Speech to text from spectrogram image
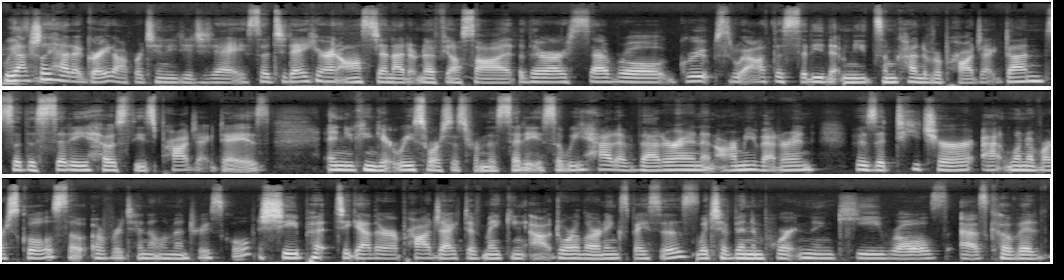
We actually had a great opportunity today. So, today here in Austin, I don't know if y'all saw it, there are several groups throughout the city that need some kind of a project done. So, the city hosts these project days and you can get resources from the city. So, we had a veteran, an Army veteran, who's a teacher at one of our schools, so Overton Elementary School. She put together a project of making outdoor learning spaces, which have been important in key roles as COVID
